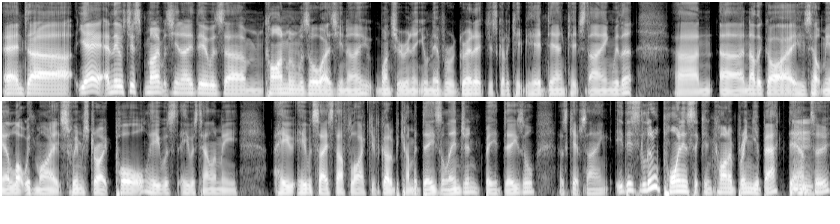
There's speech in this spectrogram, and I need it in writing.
And uh, yeah, and there was just moments, you know, there was um, Kindman was always, you know, once you're in it, you'll never regret it. Just got to keep your head down, keep staying with it. Uh, uh, another guy who's helped me a lot with my swim stroke, Paul. He was he was telling me. He, he would say stuff like, You've got to become a diesel engine, be a diesel. I just kept saying, There's little pointers that can kind of bring you back down Mm. to.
